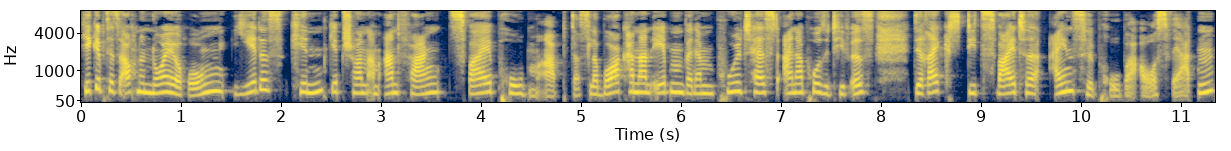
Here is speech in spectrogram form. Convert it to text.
Hier gibt's jetzt auch eine Neuerung. Jedes Kind gibt schon am Anfang zwei Proben ab. Das Labor kann dann eben, wenn im Pool-Test einer positiv ist, direkt die zweite Einzelprobe auswerten.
